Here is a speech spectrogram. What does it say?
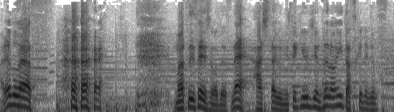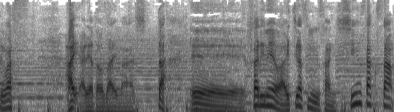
ありがとうございます。松井選手のですね、ハッシュタグ2090に助けてくださってます。はい、ありがとうございました。えー、二人目は1月23日、新作さん。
